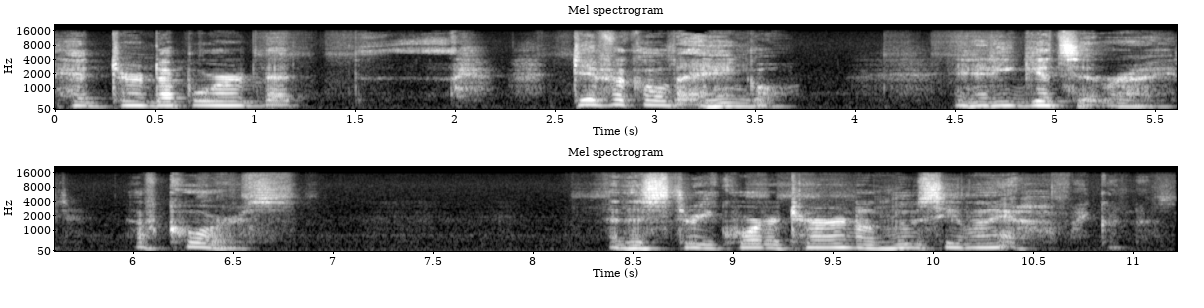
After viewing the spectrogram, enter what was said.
head turned upward, that difficult angle. And he gets it right, of course. And this three quarter turn on Lucy Lane. Oh, my goodness.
